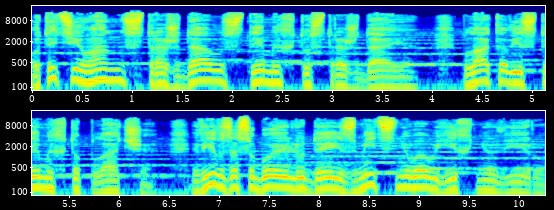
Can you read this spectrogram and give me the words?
Отець Іоанн страждав з тими, хто страждає, плакав із тими, хто плаче, вів за собою людей, зміцнював їхню віру.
